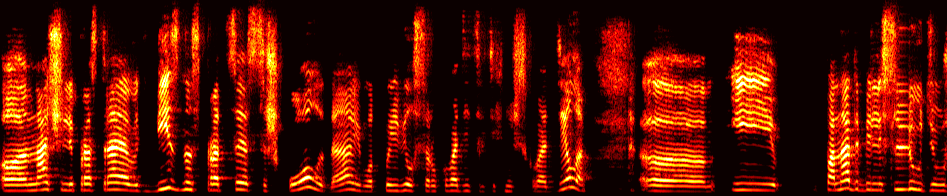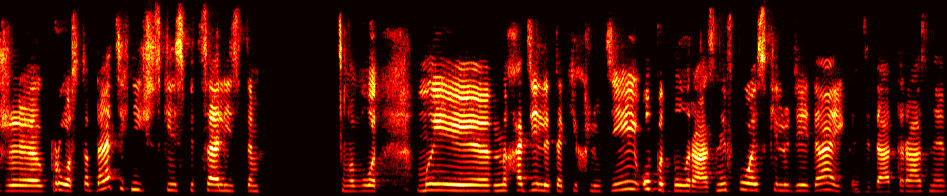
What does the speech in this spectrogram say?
э, начали простраивать бизнес-процессы школы, да, и вот появился руководитель технического отдела, э, и понадобились люди уже просто, да, технические специалисты, вот, мы находили таких людей, опыт был разный в поиске людей, да, и кандидаты разные.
